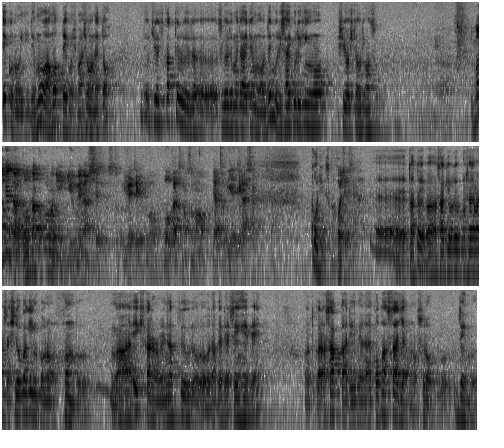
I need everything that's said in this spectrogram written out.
エコの E でもはもっとエコしましょうねと。でうちで使ってる滑り止め剤でも全部リサイクル品を使用しております。今現在はどんなところに有名な施設ですと入れてるもう防滑のそのやつを入れていらっしゃるんですか？工事ですか？工事ですね。えー、例えば先ほど申し上げました静岡銀行の本部が駅からの連絡通路だけで1000平米。それからサッカーで有名なエコパスタジアムのスロープ全部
